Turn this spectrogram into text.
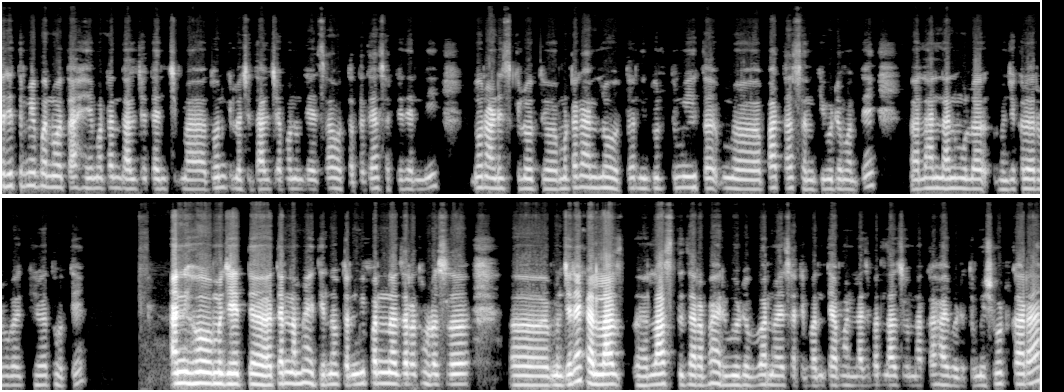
तर इथे मी बनवत आहे मटण दालच्या त्यांची दोन किलोची दालच्या बनवून द्यायचा होता. तर त्यासाठी त्यांनी 2-2.5 किलो मटण आणलं होतं आणि दूध तुम्ही इथं पाहता पाहत असाल की व्हिडिओमध्ये लहान-लहान मुलं म्हणजे कलर वगैरे खेळत होते. आणि हो, म्हणजे त्यांना माहिती नव्हतं आणि मी पण जरा थोडंसं अ, म्हणजे नाही का लाज लाजते जरा बाहेर व्हिडिओ बनवायसाठी. पण त्या म्हणल्या, "अजिबात लाजू नका. हा व्हिडिओ तुम्ही शूट करा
